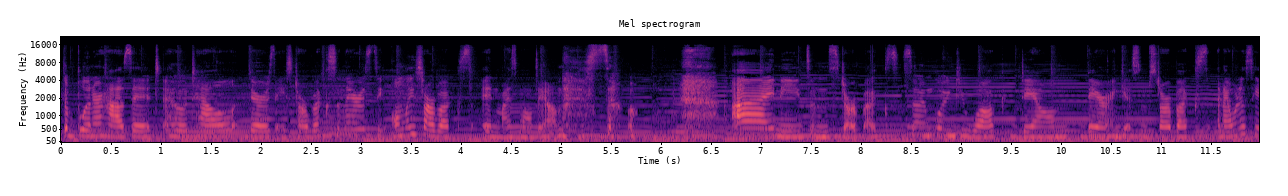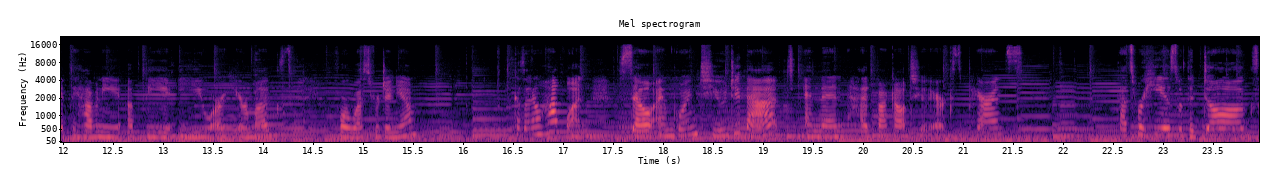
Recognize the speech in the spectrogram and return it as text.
the Blennerhassett Hotel. There's a Starbucks in there. It's the only Starbucks in my small town. so I need some Starbucks. So I'm going to walk down there and get some Starbucks. And I want to see if they have any of the You Are Here mugs for West Virginia because I don't have one. So I'm going to do that and then head back out to Eric's parents. That's where he is with the dogs.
